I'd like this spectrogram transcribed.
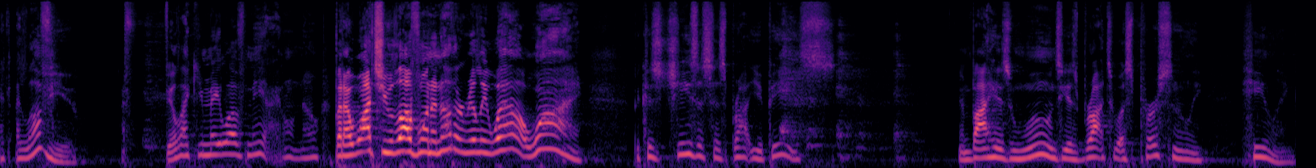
I, I love you. Feel like you may love me. I don't know. But I watch you love one another really well. Why? Because Jesus has brought you peace. And by his wounds, he has brought to us personally healing.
